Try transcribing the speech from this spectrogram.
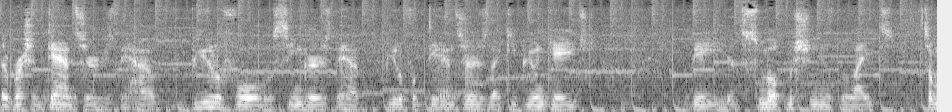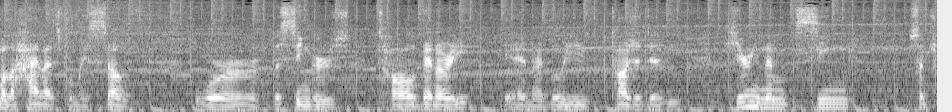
the Russian dancers, they have beautiful singers, they have beautiful dancers that keep you engaged, the smoke machines, the lights. Some of the highlights for myself were the singers, Tal Ben-Ari and I believe Taja Devi. Hearing them sing such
